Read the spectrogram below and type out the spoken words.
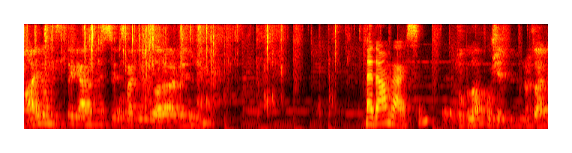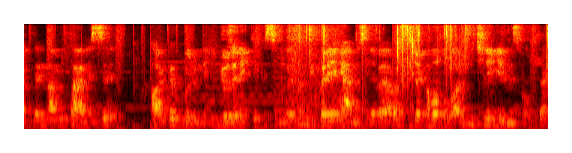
naylon üste gelmesi sence bir zarar verir mi? Neden versin? Otoklav poşetlerinin özelliklerinden bir tanesi arka bölümdeki gözenekli kısımlarının yukarıya gelmesiyle beraber sıcak hava buharının içine girmesi olacak.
